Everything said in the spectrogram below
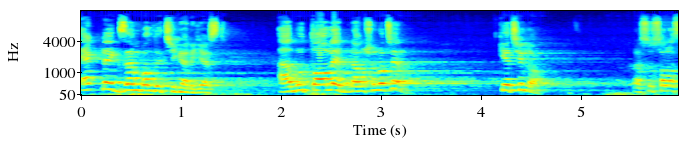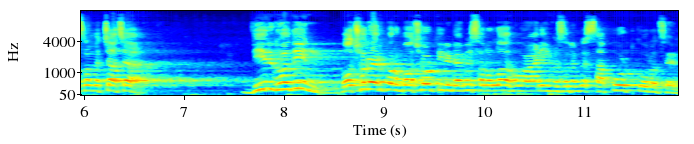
একটা এক্সাম্পল দিচ্ছি খালি জাস্ট আবু তলেব, নাম শুনেছেন? কে ছিল? রাসুসাল্লাহামের চাচা। দীর্ঘদিন, বছরের পর বছর তিনি নবী সাল্লাহ আলী হাসালামকে সাপোর্ট করেছেন।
